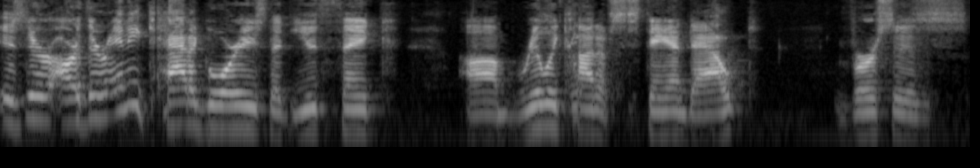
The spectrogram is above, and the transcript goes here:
is there are there any categories that you think um, really kind of stand out versus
